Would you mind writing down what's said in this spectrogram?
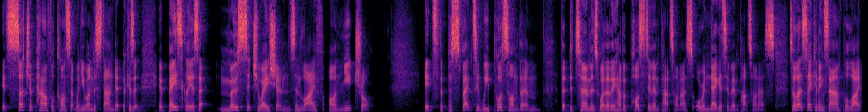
It's such a powerful concept when you understand it because it, it basically is that most situations in life are neutral. It's the perspective we put on them that determines whether they have a positive impact on us or a negative impact on us. So let's take an example like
